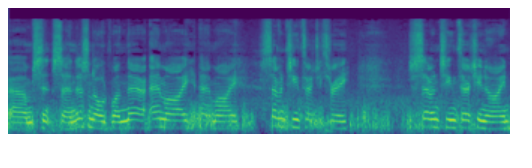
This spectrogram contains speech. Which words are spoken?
um, since then. There's an old one there, MI, MI, 1733 to 1739.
